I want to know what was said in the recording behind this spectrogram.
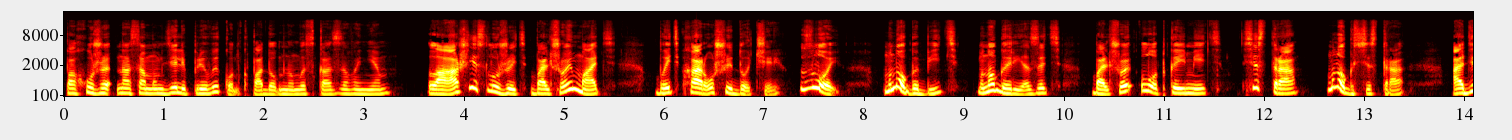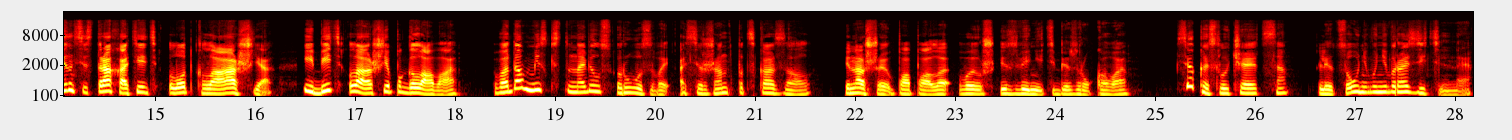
Похоже, на самом деле привык он к подобным высказываниям. «Лашье служить большой мать, быть хорошей дочери, злой, много бить, много резать, большой лодка иметь, сестра, много сестра, один сестра хотеть лодка лашья и бить лашья по голова». Вода в миске становилась розовой, а сержант подсказал. «И на шею попала, вы уж извините без рукава». Всякое случается. Лицо у него невыразительное.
